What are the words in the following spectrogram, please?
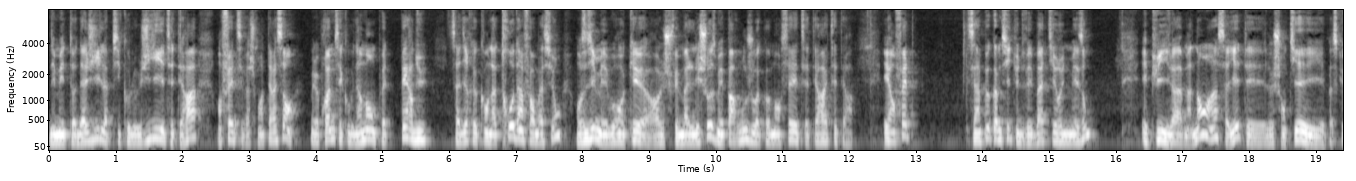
des méthodes agiles, la psychologie, etc. En fait, c'est vachement intéressant. Mais le problème, c'est qu'au bout d'un moment, on peut être perdu c'est-à-dire que quand on a trop d'informations, on se dit, mais bon, ok, je fais mal les choses, mais par où je dois commencer, etc., etc. Et en fait, c'est un peu comme si tu devais bâtir une maison et puis là, maintenant, hein, ça y est, es, le chantier, parce que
